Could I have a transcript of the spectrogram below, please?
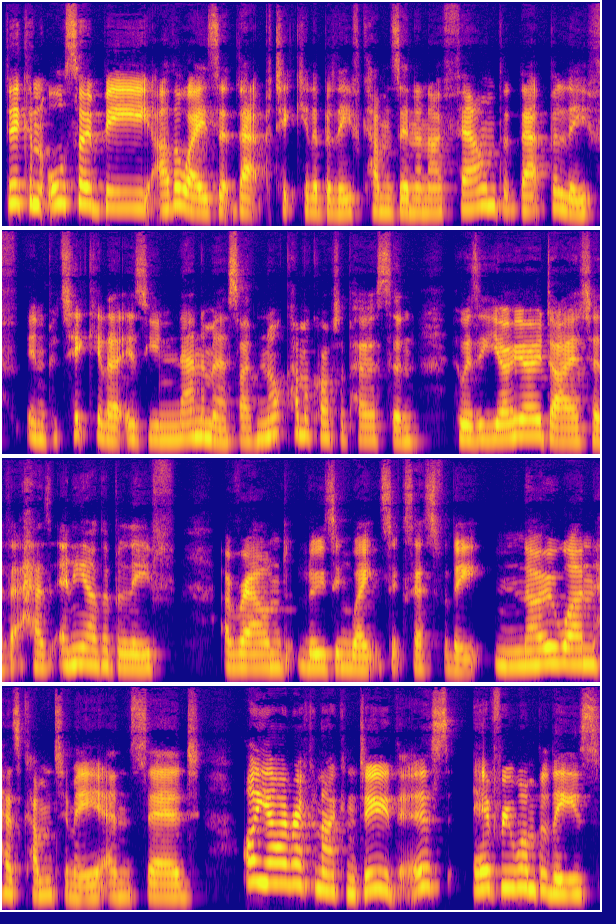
There can also be other ways that that particular belief comes in. And I've found that that belief in particular is unanimous. I've not come across a person who is a yo yo dieter that has any other belief around losing weight successfully. No one has come to me and said, Oh, yeah, I reckon I can do this. Everyone believes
